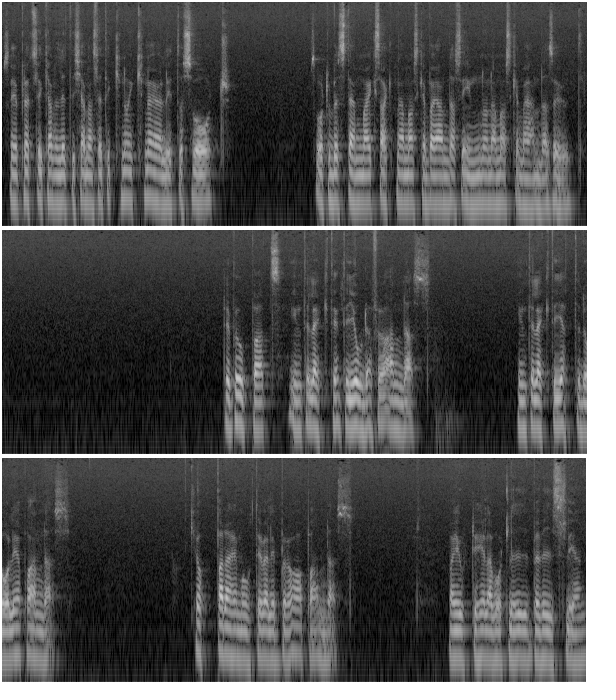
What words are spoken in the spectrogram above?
Så plötsligt kan det lite kännas lite knöligt och svårt. Svårt att bestämma exakt när man ska börja andas in och när man ska börja andas ut. Det beror på att intellekt är inte gjorda för att andas. Intellekt är jättedåliga på att andas. Kroppar däremot är väldigt bra på att andas. Man har gjort det hela vårt liv bevisligen.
